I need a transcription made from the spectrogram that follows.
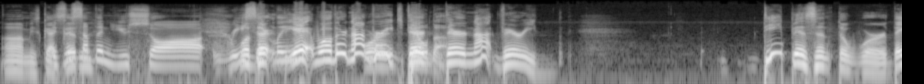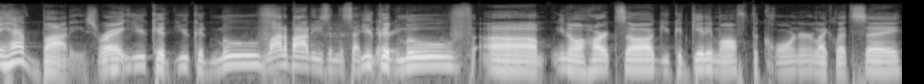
Um, he's got. Is this something you saw Well, recently? yeah. Well, they're not very. They're they're not very. Deep isn't the word. They have bodies, right? You could you could move. a lot of bodies in the secondary. You could move, um, you know, a Hartzog. You could get him off the corner, like let's say,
